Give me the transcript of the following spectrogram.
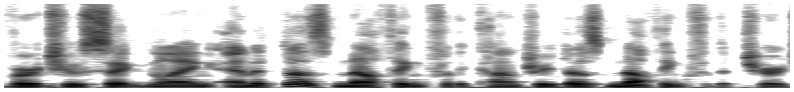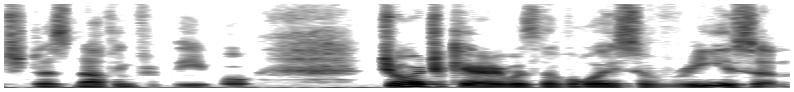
virtue signaling, and it does nothing for the country, does nothing for the church, does nothing for people. George Carey was the voice of reason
